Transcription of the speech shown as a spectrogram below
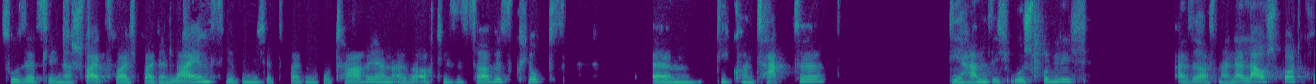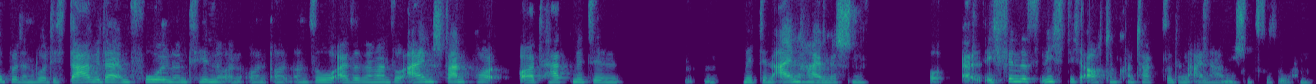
zusätzlich in der Schweiz war ich bei den Lions, hier bin ich jetzt bei den Rotariern, also auch diese Service-Clubs, ähm, die Kontakte, die haben sich ursprünglich, also aus meiner Laufsportgruppe, dann wurde ich da wieder empfohlen und hin und, und, und, und so. Also wenn man so einen Standort hat mit den, mit den Einheimischen. Oh, äh, ich finde es wichtig, auch den Kontakt zu den Einheimischen zu suchen.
